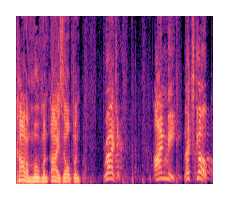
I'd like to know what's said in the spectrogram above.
Column movement. Eyes open. Roger. On me. Let's go.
